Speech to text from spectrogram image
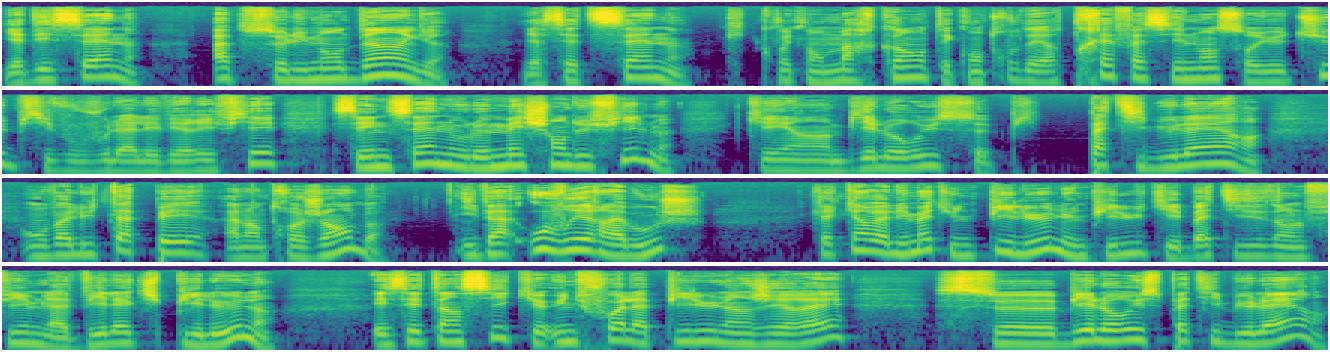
Il y a des scènes absolument dingues. Il y a cette scène qui est complètement marquante et qu'on trouve d'ailleurs très facilement sur YouTube si vous voulez aller vérifier. C'est une scène où le méchant du film, qui est un Biélorusse patibulaire, on va lui taper à l'entrejambe, il va ouvrir la bouche, quelqu'un va lui mettre une pilule, une pilule qui est baptisée dans le film la Village Pilule, et c'est ainsi qu'une fois la pilule ingérée, ce Biélorusse patibulaire,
